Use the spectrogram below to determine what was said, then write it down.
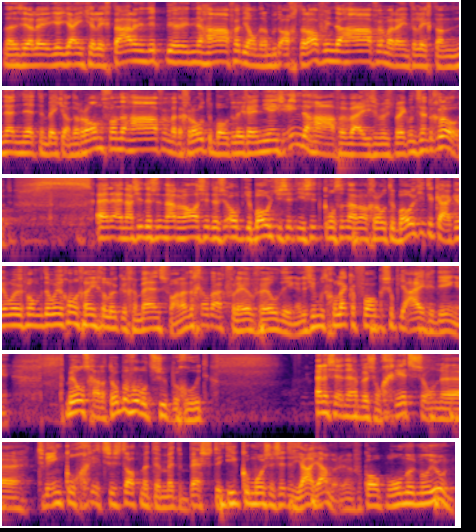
Dan is alleen, je Jantje ligt daar in de, in de haven. Die andere moet achteraf in de haven. Maar eentje ligt dan net, net een beetje aan de rand van de haven. Maar de grote boten liggen niet eens in de haven, wijze van spreken. Want die zijn te groot. En, en als, je dus naar een, als je dus op je bootje zit en je zit constant naar een grote bootje te kijken... dan word je, van, dan word je gewoon geen gelukkige mens van. En dat geldt eigenlijk voor heel veel dingen. Dus je moet gewoon lekker focussen op je eigen dingen. Bij ons gaat het ook bijvoorbeeld supergoed. En dan hebben we zo'n gids, zo'n eh twinkelgids is dat... met de, met de beste e-commerce. En zitten ze, ja, ja, maar we verkopen 100 miljoen.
